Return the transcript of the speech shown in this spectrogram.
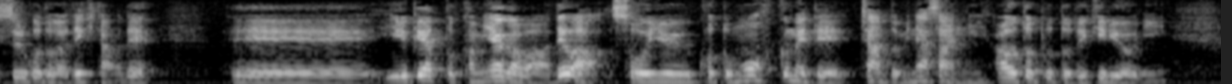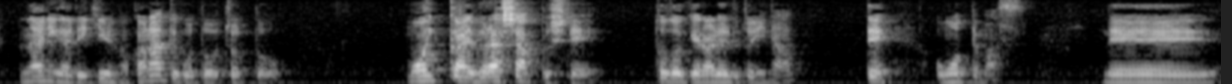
することができたので、えー、イルピアット神谷川ではそういうことも含めてちゃんと皆さんにアウトプットできるように何ができるのかなってことをちょっともう一回ブラッシュアップして届けられるといいなって思ってます。で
